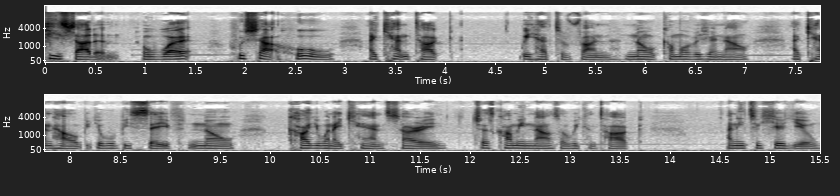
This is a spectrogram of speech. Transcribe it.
He shot him. What? Who shot who? I can't talk. We have to run. No, come over here now. I can't help. You will be safe. No. Call you when I can. Sorry. Just call me now so we can talk. I need to hear you.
